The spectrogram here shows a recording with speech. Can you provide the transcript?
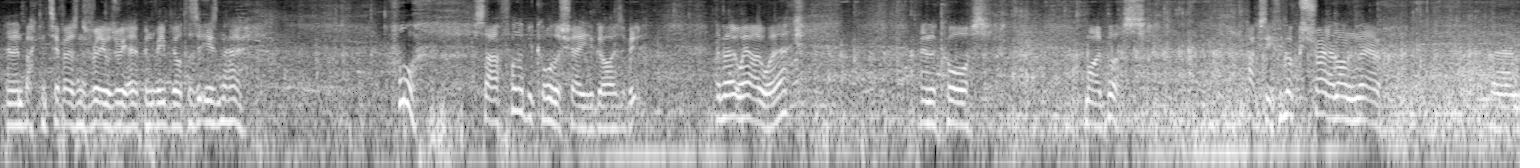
and then back in 2003 it was reopened, rebuilt as it is now. Whew. So I thought it'd be cool to show you guys a bit about where I work, and of course my bus. Actually, if you look straight along there, um,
